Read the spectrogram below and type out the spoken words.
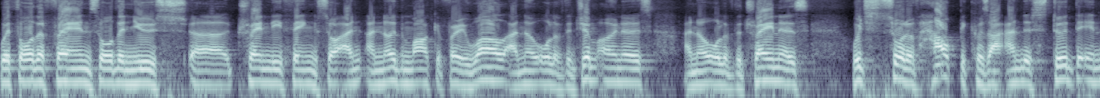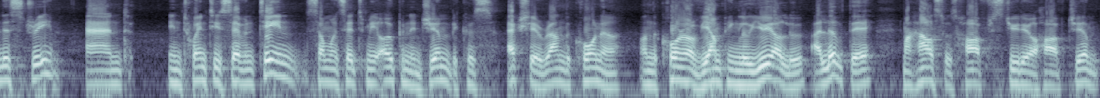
with all the friends, all the new uh, trendy things. So I, I know the market very well. I know all of the gym owners. I know all of the trainers, which sort of helped because I understood the industry. And in 2017, someone said to me, open a gym because actually around the corner, on the corner of Yangpinglu, Yuyalu, I lived there. My house was half studio, half gym.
